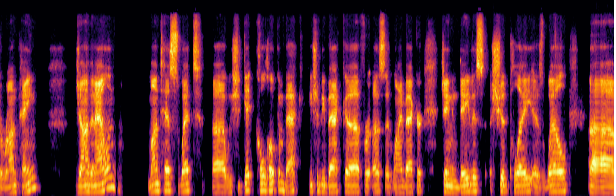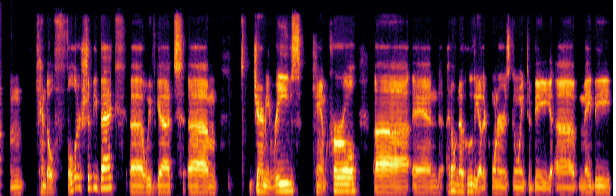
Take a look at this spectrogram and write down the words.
Daron Payne, Jonathan Allen, Montez Sweat. Uh, we should get Cole Holcomb back. He should be back uh, for us at linebacker. Jamin Davis should play as well. Um, Kendall Fuller should be back. Uh, we've got um, Jeremy Reaves, Cam Curl, uh, and I don't know who the other corner is going to be. Uh, maybe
